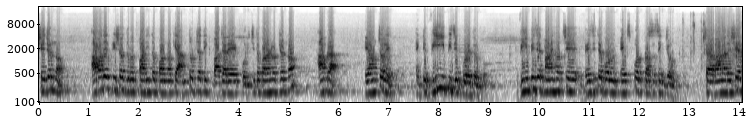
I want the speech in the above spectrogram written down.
সেজন্য আমাদের কৃষকদের উৎপাদিত পণ্যকে আন্তর্জাতিক বাজারে পরিচিত করানোর জন্য আমরা এই অঞ্চলে একটি ভিইপিজেড গড়ে তুলব। ভিইপিজেড মানে হচ্ছে ভেজিটেবল এক্সপোর্ট প্রসেসিং জোন সারা বাংলাদেশের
